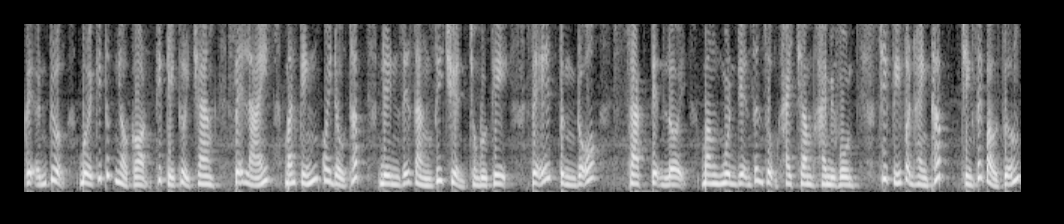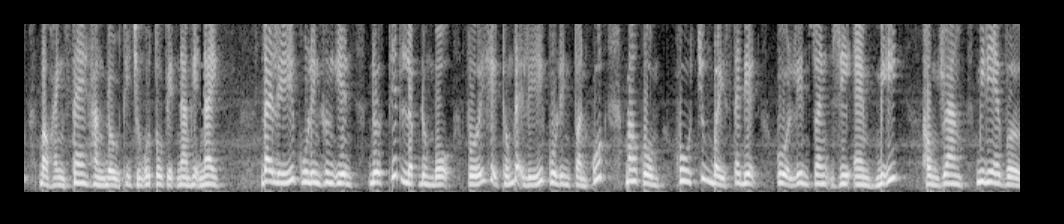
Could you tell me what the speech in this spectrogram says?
gây ấn tượng bởi kích thước nhỏ gọn, thiết kế thời trang, dễ lái, bán kính quay đầu thấp nên dễ dàng di chuyển trong đô thị, dễ dừng đỗ, sạc tiện lợi bằng nguồn điện dân dụng 220V, chi phí vận hành thấp, chính sách bảo dưỡng, bảo hành xe hàng đầu thị trường ô tô Việt Nam hiện nay. Đại lý Guling Hưng Yên được thiết lập đồng bộ với hệ thống đại lý Guling toàn quốc bao gồm khu trưng bày xe điện của liên doanh GM Mỹ, Hồng Giang, Mini Ever,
